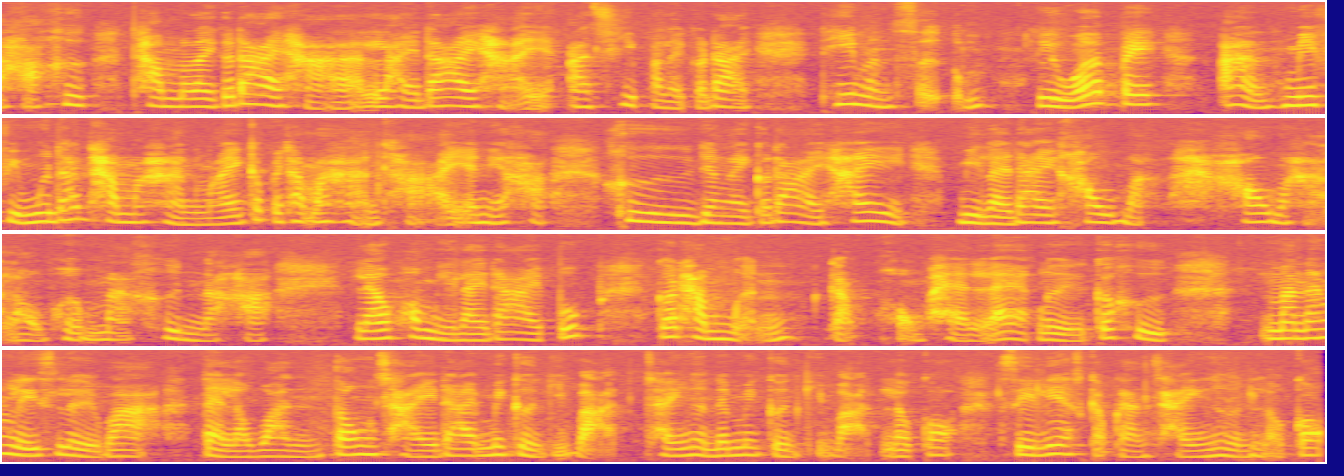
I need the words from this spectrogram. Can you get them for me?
นะคะ คือทำอะไรก็ได้หารายได้หาอาชีพอะไรก็ได้ ที่มันเสริม หรือว่าไปอ่านมีฝีมือด้านทำอาหารไหมก็ไปทำอาหารขายอันนี้ค่ะ คือยังไงก็ได้ให้มีรายได้เข้ามาเข้ามาหาเราเพิ่มมากขึ้นนะคะ แล้วพอมีรายได้ปุ๊บก็ทำเหมือนกับของแผนแรกเลยก็คือ มานั่งลิสต์เลยว่า แต่ละวันต้องใช้ได้ไม่เกินกี่บาท ใช้เงินได้ไม่เกินกี่บาท แล้วก็ซีเรียสกับการใช้เงิน แล้วก็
